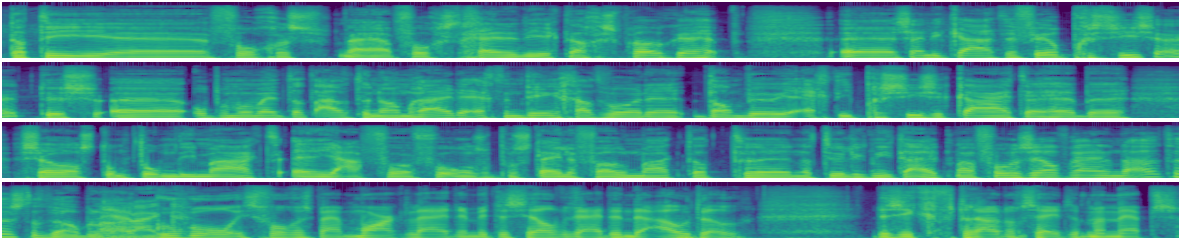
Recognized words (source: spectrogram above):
Dat die uh, volgens, nou ja, volgens degene die ik dan gesproken heb, uh, zijn die kaarten veel preciezer. Dus uh, op het moment dat autonoom rijden echt een ding gaat worden, dan wil je echt die precieze kaarten hebben, zoals TomTom Tom die maakt. En ja, voor, voor ons op ons telefoon maakt dat natuurlijk niet uit. Maar voor een zelfrijdende auto is dat wel belangrijk. Ja, Google is volgens mij marktleider met de zelfrijdende auto. Dus ik vertrouw nog steeds op mijn maps.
